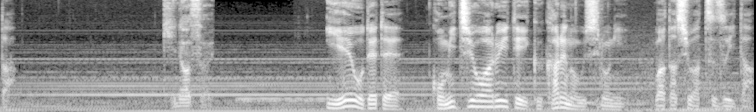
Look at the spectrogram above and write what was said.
た。来なさい。家を出て小道を歩いていく彼の後ろに私は続いた。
